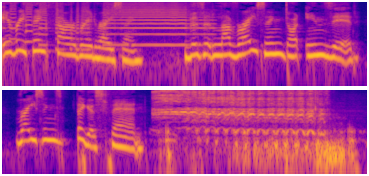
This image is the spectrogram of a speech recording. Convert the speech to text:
everything thoroughbred racing. Visit loveracing.nz, racing's biggest fan.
